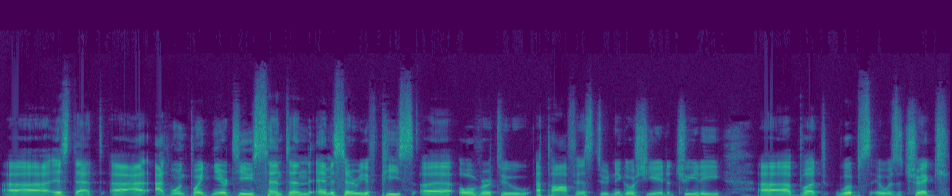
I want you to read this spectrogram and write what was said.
uh, is that uh, at one point Nirrti sent an emissary of peace uh, over to Apophis to negotiate a treaty, uh, but whoops, it was a trick.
